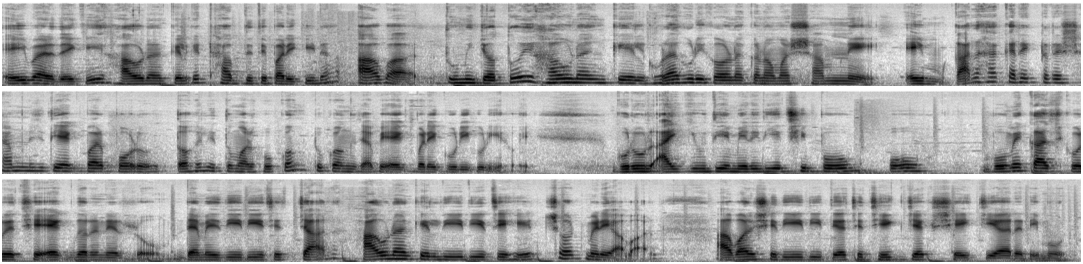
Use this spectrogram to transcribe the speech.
এইবার দেখি হাউন আঙ্কেলকে ঠাপ দিতে পারি কি না, আবার। তুমি যতই হাউন আঙ্কেল ঘোরাঘুরি করো না কেন আমার সামনে, এই কারহা ক্যারেক্টারের সামনে যদি একবার পড়ো, তাহলে তোমার হুকং টুকং যাবে একবারে গুড়ি গুড়ি হয়ে। গুরুর আইকিউ দিয়ে মেরে দিয়েছি, বোম। ও বোমে কাজ করেছে এক ধরনের রোম। ড্যামেজ দিয়ে দিয়েছে চার, হাউন আঙ্কেল দিয়ে দিয়েছে হেডশট মেরে আবার। আবার সে দিয়ে দিতে আছে ঝিকঝ্যাক সেই চেয়ারের রিমোট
